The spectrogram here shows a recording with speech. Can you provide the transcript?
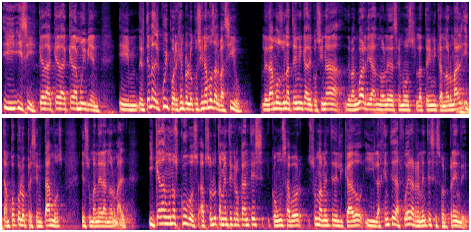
Y, y sí, queda, queda, queda muy bien. Eh, el tema del cuy, por ejemplo, lo cocinamos al vacío. Le damos una técnica de cocina de vanguardia, no le hacemos la técnica normal y tampoco lo presentamos en su manera normal. Y quedan unos cubos absolutamente crocantes con un sabor sumamente delicado y la gente de afuera realmente se sorprende.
